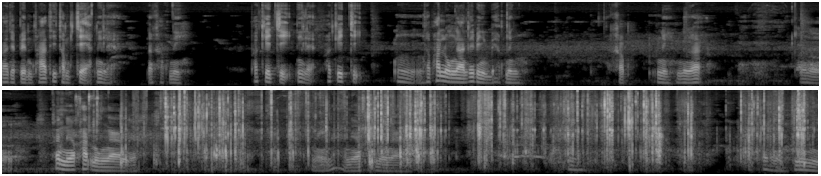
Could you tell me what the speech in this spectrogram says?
น่าจะเป็นพระที่ทำแจกนี่แหละนะครับ นี่ พระเกจินี่แหละ พระเกจิ อืมถ้าพระโรงงานก็จะเป็นอีกแบบหนึ่งครับ นี่เนื้อเออถ้าเนื้อพระโรงงานเลย ไหนนะเนื้อพระโรงงานโอ้โหไม่มี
